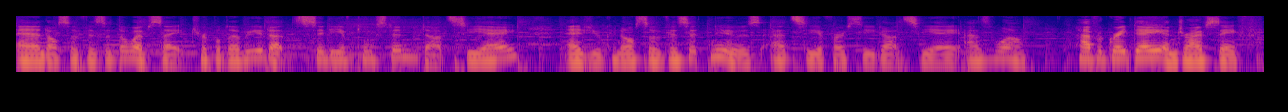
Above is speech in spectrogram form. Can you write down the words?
and also visit the website www.cityofkingston.ca. And you can also visit news at cfrc.ca as well. Have a great day and drive safe.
